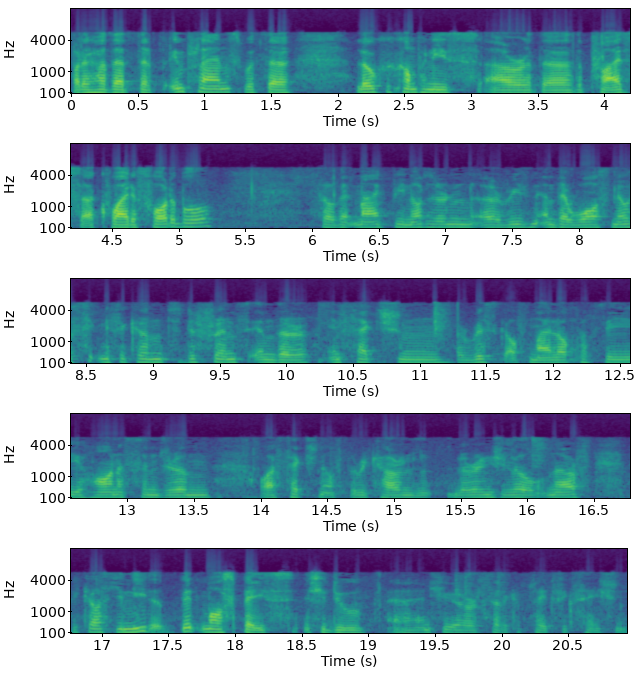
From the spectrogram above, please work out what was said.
but I heard that the implants with the local companies are the, the prices are quite affordable. So that might be not a reason, and there was no significant difference in the infection, risk of myelopathy, Horner syndrome, or affection of the recurrent laryngeal nerve, because you need a bit more space if you do uh, anterior cervical plate fixation.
